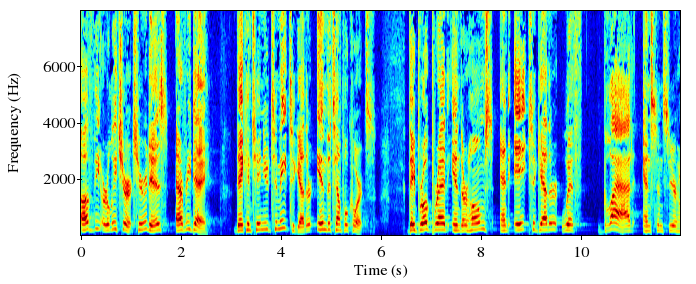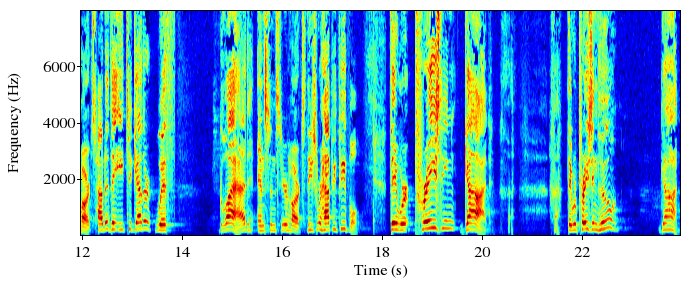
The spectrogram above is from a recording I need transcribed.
of the early church. Here it is every day. They continued to meet together in the temple courts. They broke bread in their homes and ate together with glad and sincere hearts. How did they eat together? With glad and sincere hearts. These were happy people. They were praising God. they were praising who? God.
